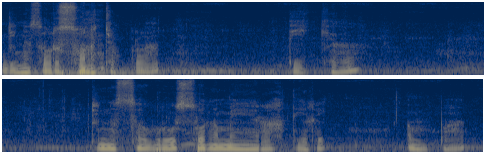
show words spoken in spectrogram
Dinosaurus warna coklat. Tiga. Dinosaurus warna merah tirik. Empat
